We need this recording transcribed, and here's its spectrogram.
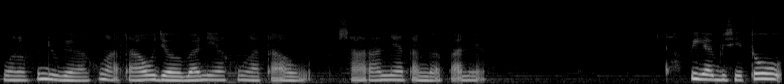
Walaupun juga aku nggak tahu jawabannya aku nggak tahu sarannya tanggapannya tapi habis itu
